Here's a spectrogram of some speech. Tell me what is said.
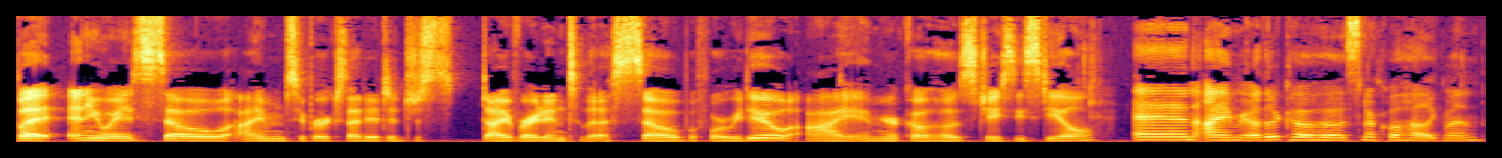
But anyways, so I'm super excited to just dive right into this. So before we do, I am your co-host Jacie Steele. And I am your other co host, Nicole Heligman.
